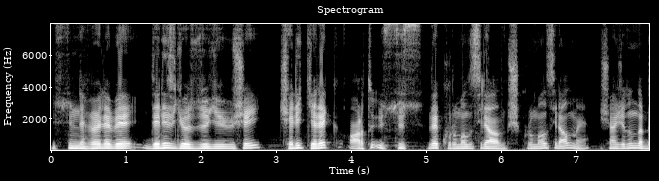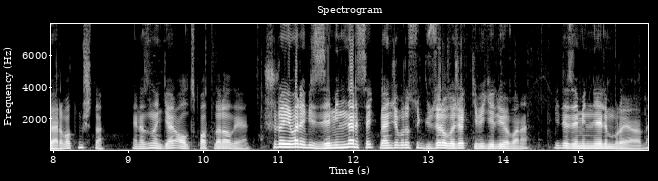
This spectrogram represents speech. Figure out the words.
Üstünde böyle bir deniz gözlüğü gibi bir şey. Çelik yelek artı üstsüz ve kurmalı silah almış. Kurmalı silah alma ya. Nişancılığın da berbatmış da. En azından gel altı patları al yani. Şurayı var ya biz zeminlersek bence burası güzel olacak gibi geliyor bana. Bir de zeminleyelim buraya abi.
